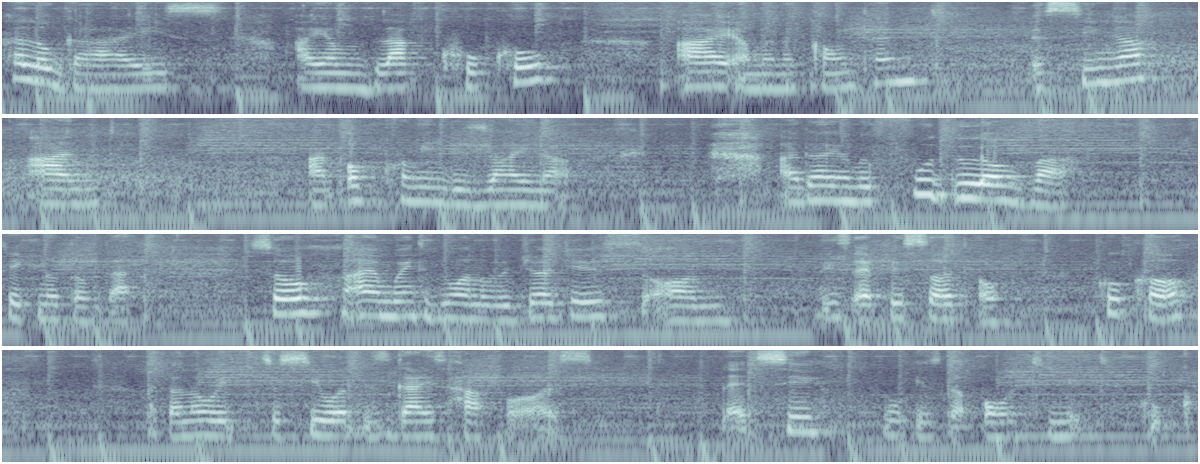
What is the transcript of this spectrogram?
Hello guys, I am Black Coco. I am an accountant, a singer, and an upcoming designer. And I am a food lover. Take note of that. So I'm going to be one of the judges on this episode of Cook Off. I cannot wait to see what these guys have for us. Let's see who is the ultimate cook.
